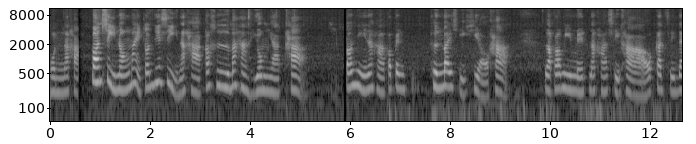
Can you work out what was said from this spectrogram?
มนต์นะคะ บอนสีน้องใหม่ต้นที่สี่นะคะ ก็คือมหายมยักษ์ค่ะ ต้นนี้นะคะก็เป็นพื้นใบสีเขียวค่ะ แล้วก็มีเม็ดนะคะ สีขาวกัดสีแด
